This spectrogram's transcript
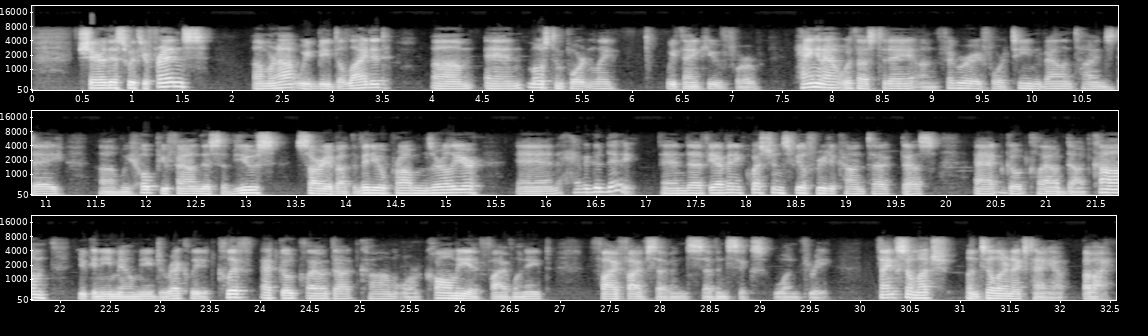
Share this with your friends um, or not, we'd be delighted. Um, and most importantly, we thank you for hanging out with us today on February 14, Valentine's Day. Um, we hope you found this of use. Sorry about the video problems earlier, and have a good day. And uh, if you have any questions, feel free to contact us at goatcloud.com. You can email me directly at cliff at goatcloud.com or call me at 518 557 7613. Thanks so much. Until our next hangout. Bye bye.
